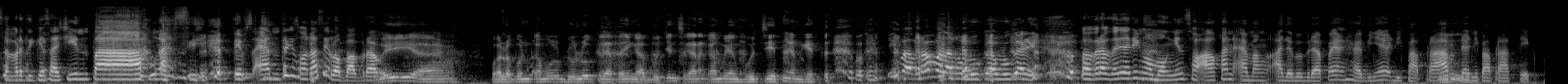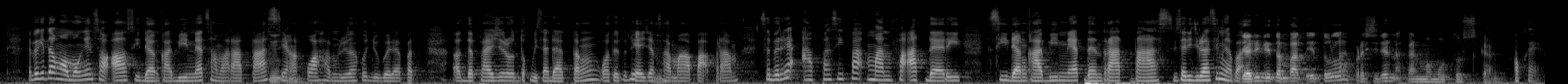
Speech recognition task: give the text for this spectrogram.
seperti kisah cinta, ngasih tips and tricks. Makasih loh Pak Pram. Oh iya walaupun kamu dulu kelihatannya nggak bucin sekarang kamu yang bucin kan gitu Bukan. Ih, Pak Pram malah ngebuka-buka nih. Pak Pram tadi tadi ngomongin soal kan emang ada beberapa yang habinya di Pak Pram dan di Pak Pratik. Tapi kita ngomongin soal sidang kabinet sama ratas yang aku alhamdulillah aku juga dapat uh, the pleasure untuk bisa datang. Waktu itu diajak sama Pak Pram. Sebenarnya apa sih Pak manfaat dari sidang kabinet dan ratas? Bisa dijelasin nggak Pak? jadi di tempat itulah presiden akan memutuskan Oke.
